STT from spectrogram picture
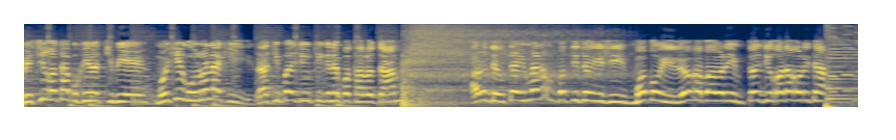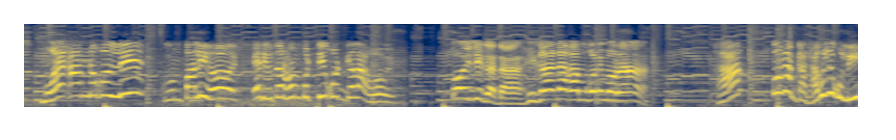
বেছি কথা বকি নাথিবিয়ে মই কি কৰো নেকি? ৰাতিপুৱাই যি উঠি কিনে পথাৰত যাম। আৰু দেউতাই ইমান সম্পত্তি থৈ গৈছি। মই বহিলেও খাব পাৰিম। তই যি কৰা কৰি থাক। মই কাম নকৰলি গম পালি হয় এই দেউতাৰ সম্পত্তি ক'ত গেলা হয়? তই যি গাধা সেইকাৰণে কাম কৰি মৰা। হা? তই গাধা বুলি কলি?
